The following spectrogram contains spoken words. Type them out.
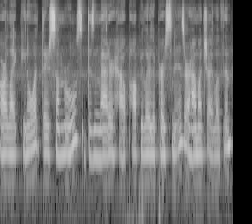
are like, you know what, there's some rules. It doesn't matter how popular the person is or how much I love them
